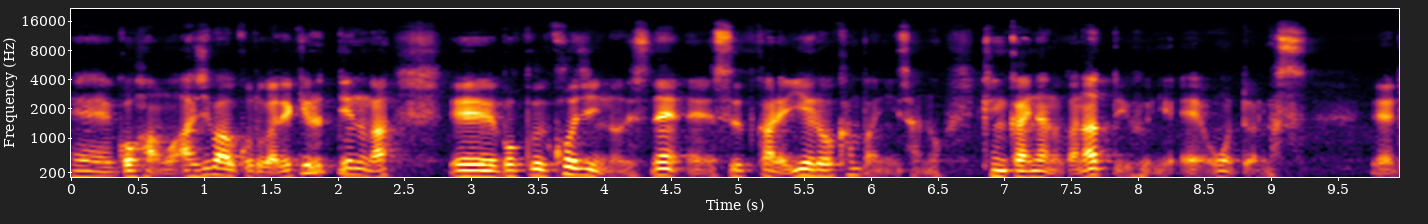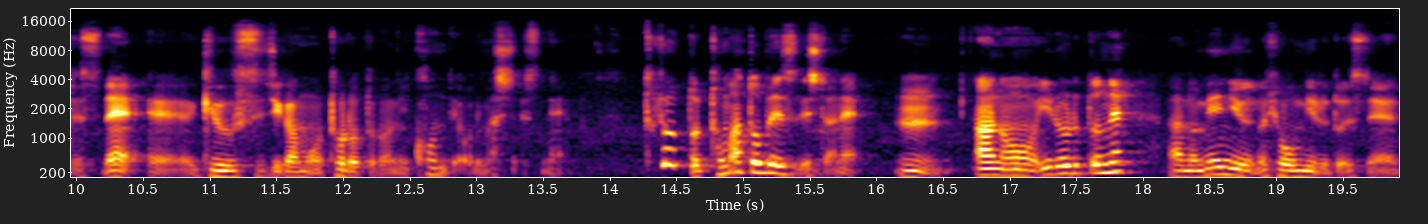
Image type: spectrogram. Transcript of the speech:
えーご飯を味わうことができるっていうのが、えー僕個人のですねえスープカレーイエローカンパニーさんの見解なのかなっていうふうにえ思っております。でですね、えー牛すじがもうトロトロ煮込んでおりましてですね。ちょっとトマトベースでしたね。うん。あのいろいろとねあのメニューの表を見るとですね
